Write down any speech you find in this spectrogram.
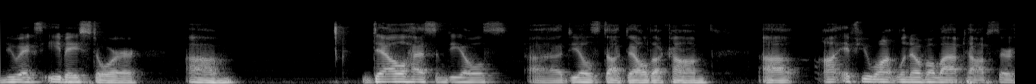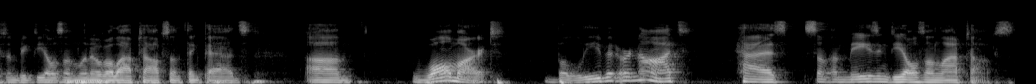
Newegg's eBay store. Um, Dell has some deals, uh, deals.dell.com. Uh, uh, if you want Lenovo laptops, there are some big deals on Lenovo laptops on ThinkPads. Um, Walmart, believe it or not, has some amazing deals on laptops.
